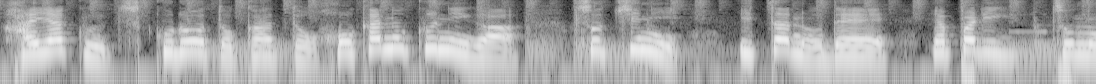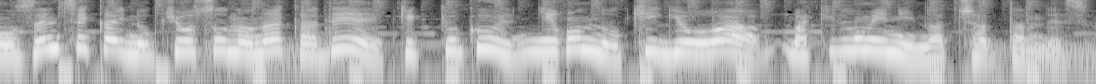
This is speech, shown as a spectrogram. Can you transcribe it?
早く作ろうとかと他の国がそっちに行ったのでやっぱりその全世界の競争の中で結局日本の企業は巻き込みになっちゃったんです。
